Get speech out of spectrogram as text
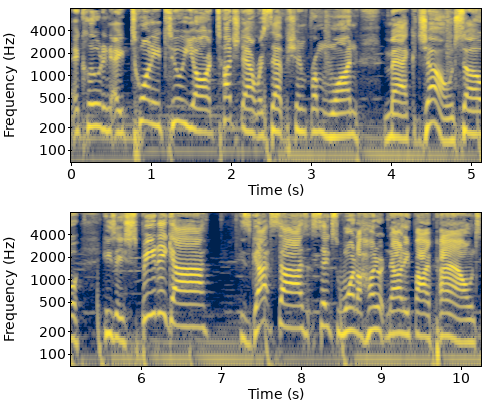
including a 22 yard touchdown reception from one Mac Jones. So he's a speedy guy. He's got size at 6'1, 195 pounds.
